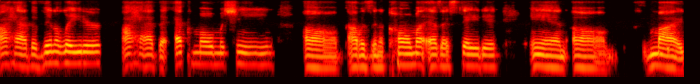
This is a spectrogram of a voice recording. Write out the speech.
I had the ventilator, I had the ECMO machine. Um, I was in a coma, as I stated, and um, my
